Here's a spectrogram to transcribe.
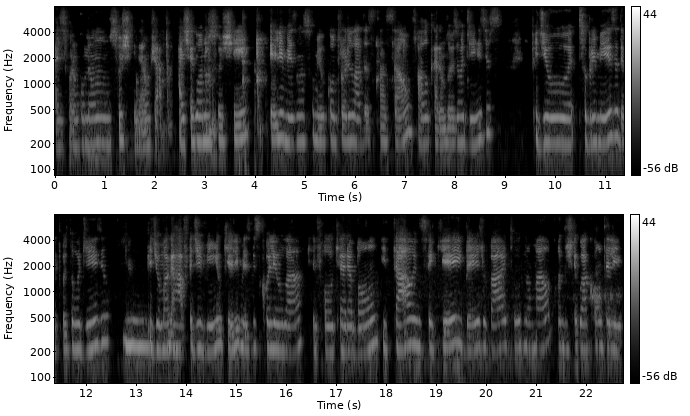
Aí eles foram comer um sushi, né? Um japa. Aí chegou no sushi, ele mesmo assumiu o controle lá da situação, falou que eram dois rodízios, pediu sobremesa depois do rodízio, hum. pediu uma garrafa de vinho que ele mesmo escolheu lá. Ele falou que era bom e tal, e não sei o quê, e beijo, vai, tudo normal. Quando chegou a conta, ele.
